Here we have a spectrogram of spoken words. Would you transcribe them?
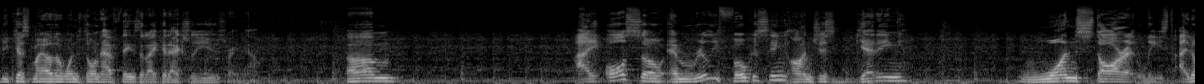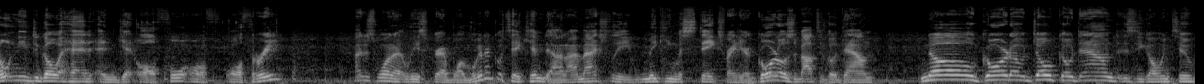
Because my other ones don't have things that I could actually use right now. Um, I also am really focusing on just getting one star at least. I don't need to go ahead and get all four or all three. I just want to at least grab one. We're going to go take him down. I'm actually making mistakes right here. Gordo's about to go down. No, Gordo, don't go down. Is he going to?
